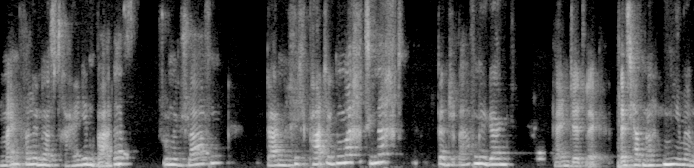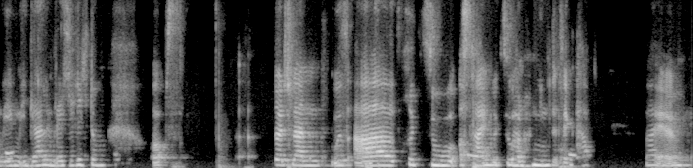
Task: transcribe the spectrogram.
In meinem Fall in Australien war das Stunde geschlafen, dann richtig Party gemacht die Nacht, dann schlafen gegangen. Kein Jetlag. Also ich habe noch nie in meinem Leben, egal in welche Richtung, ob es Deutschland, USA, zurück zu Australien, zurück zu, habe noch nie einen Jetlag gehabt. Weil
